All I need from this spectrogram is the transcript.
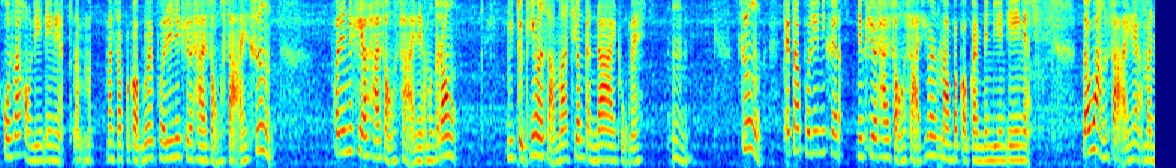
โครงสร้างของ DNA เนี่ยจะมันจะประกอบด้วยโพลีนิวคลีโอไทด์สองสาย ซึ่ง โพลีนิวคลีโอไทด์สองสายเนี่ยมันก็ต้องมีจุดที่มันสามารถเชื่อมกันได้ถูกไหมอืมซึ่งไอ้เจ้าโพลีนิวคลีโอไทด์สองสายที่มันมาประกอบกันเป็น DNA เนี่ยระหว่างสายเนี่ยมัน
